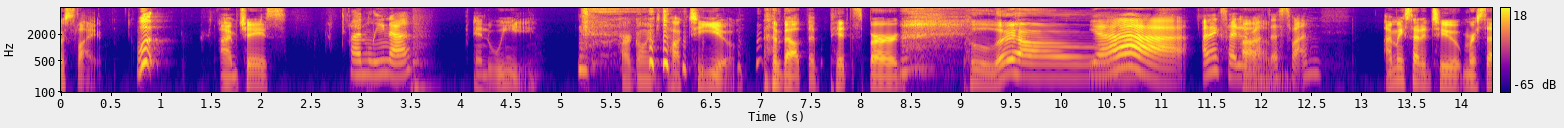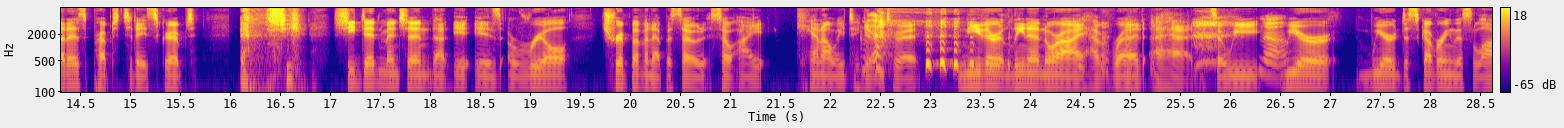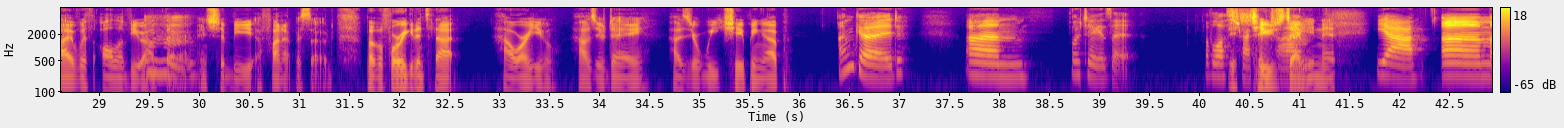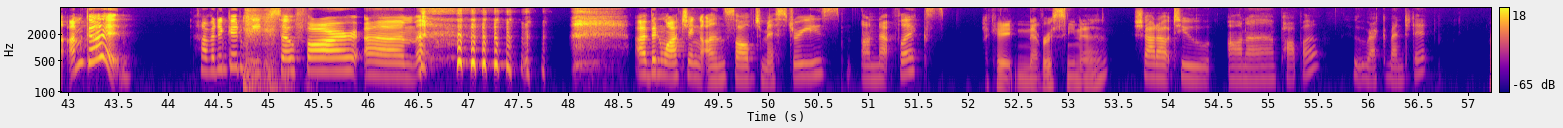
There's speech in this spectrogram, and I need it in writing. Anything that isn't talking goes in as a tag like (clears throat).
Ghostlight. Whoop! I'm Chase, I'm Lena. and we (laughs) are going to talk to you (laughs) about the Pittsburgh Playhouse. Yeah, I'm excited about Um, this one. I'm excited too. Mercedes prepped today's script. (laughs) she she did mention that it is a real trip of an episode, so I cannot wait to get into it. Neither Lena nor I have read ahead, so we No. we are we are discovering this live with all of you out there. Mhm. It should be a fun episode. But before we get into that, how are you? How's your day? How's your week shaping up? I'm good. Um, what day is it? I've lost It's track Tuesday, of time. isn't it? Yeah. Um, I'm good. Having a good week so (laughs) far. Um, (laughs) I've been watching Unsolved Mysteries on Netflix. Okay, never seen it. Shout out to Anna Papa who recommended it.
